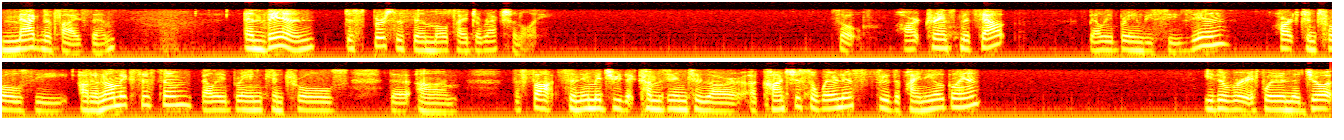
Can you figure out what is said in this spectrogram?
magnifies them, and then disperses them multidirectionally. So, heart transmits out, belly brain receives in, heart controls the autonomic system, belly brain controls the um, the thoughts and imagery that comes into our uh, conscious awareness through the pineal gland. Either we're, if we're in the joy,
